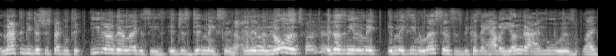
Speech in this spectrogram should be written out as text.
Not to be disrespectful to either of their legacies, it just didn't make sense. No, and in the mean, Noah, that's it doesn't even make it makes even less sense is because they have a young guy who is like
